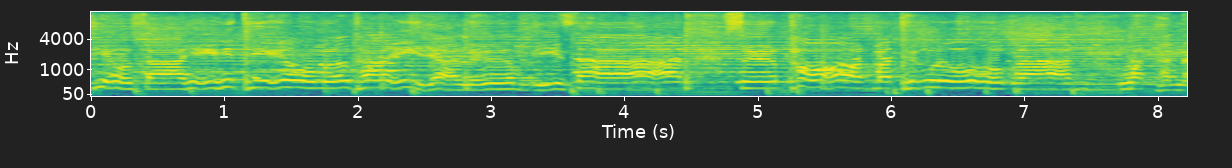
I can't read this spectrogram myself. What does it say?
เที่ยวสายเที่ยวเมืองไทย อย่าลืมอีสาน สืบทอดมาถึงลูกหลาน วัฒน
